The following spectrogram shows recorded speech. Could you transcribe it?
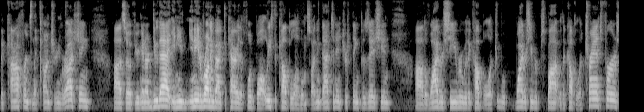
the conference and the country in rushing. Uh, so if you're going to do that, you need you need a running back to carry the football, at least a couple of them. So I think that's an interesting position. Uh, the wide receiver with a couple of wide receiver spot with a couple of transfers,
